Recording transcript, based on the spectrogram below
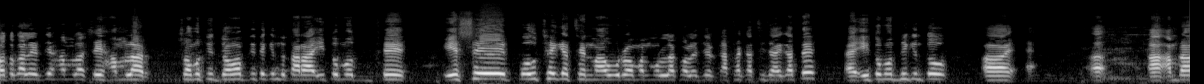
গতকালের যে হামলা, সেই হামলার সমুচিত জবাব দিতে কিন্তু তারা ইতোমধ্যে এসে পৌঁছে গেছেন মাহবুবুর রহমান মোল্লা কলেজের কাছাকাছি জায়গাতে। ইতোমধ্যে কিন্তু আমরা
